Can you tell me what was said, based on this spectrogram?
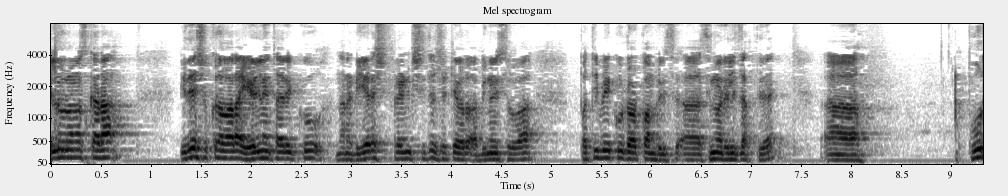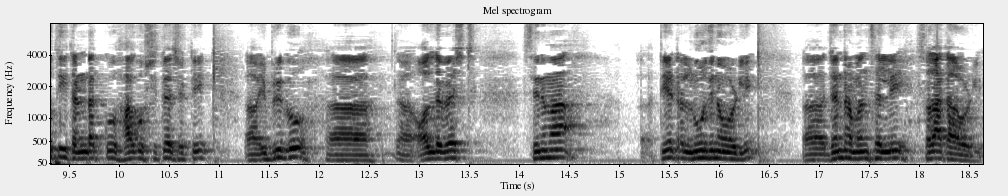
ಎಲ್ಲರೂ ನಮಸ್ಕಾರ. ಇದೇ ಶುಕ್ರವಾರ ಏಳನೇ ತಾರೀಕು ನನ್ನ ಡಿಯರೆಸ್ಟ್ ಫ್ರೆಂಡ್ ಶೀತಲ್ ಶೆಟ್ಟಿ ಅವರು ಅಭಿನಯಿಸಿರುವ Pathibeku dot com cinema release ಆಗ್ತಿದೆ. ಪೂರ್ತಿ ತಂಡಕ್ಕೂ ಹಾಗೂ ಶೀತಲ್ ಶೆಟ್ಟಿ ಇಬ್ಬರಿಗೂ all the best cinema theatre ನೂರು ದಿನ ಓಡಲಿ ಜನರ ಮನಸ್ಸಲ್ಲಿ ಸದಾಕಾಲ ಓಡಲಿ.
